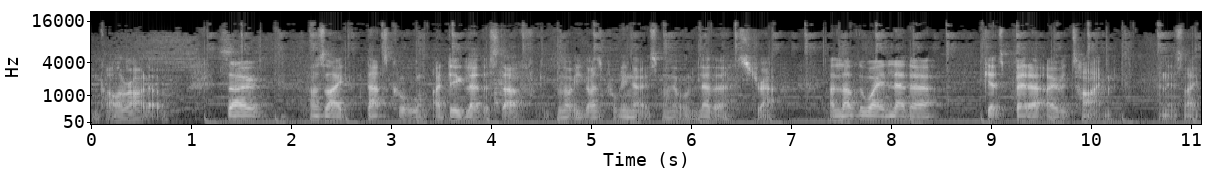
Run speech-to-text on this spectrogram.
in Colorado. So I was like, that's cool. I dig leather stuff. A lot of you guys probably noticed my little leather strap. I love the way leather gets better over time. And it's like,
